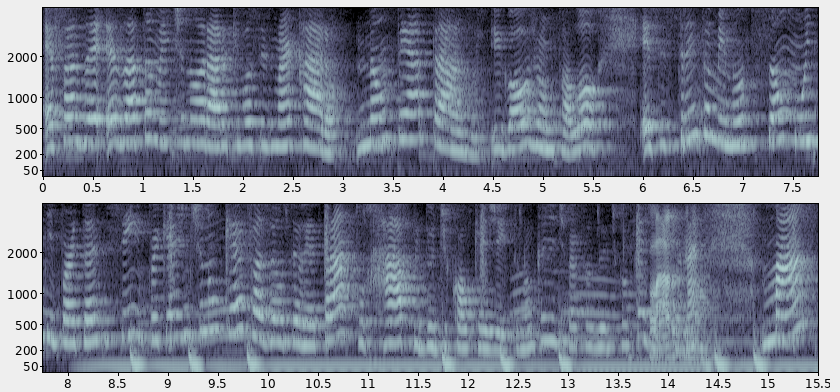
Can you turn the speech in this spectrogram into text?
é fazer exatamente no horário que vocês marcaram, não ter atraso. Igual o João falou, esses 30 minutos são muito importantes sim, porque a gente não quer fazer o seu retrato rápido de qualquer jeito, não que a gente vai fazer de qualquer Claro jeito, que né? não. Mas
